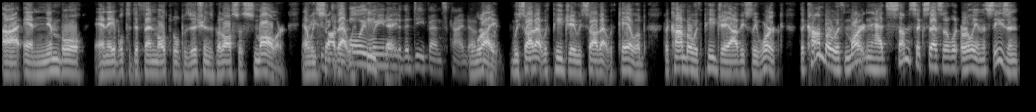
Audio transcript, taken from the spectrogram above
uh, and nimble and able to defend multiple positions, but also smaller. And we saw that with fully lean into the defense, kind of. Right. We saw that with PJ. We saw that with Caleb. The combo with PJ obviously worked. The combo with Martin had some success early in the season,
